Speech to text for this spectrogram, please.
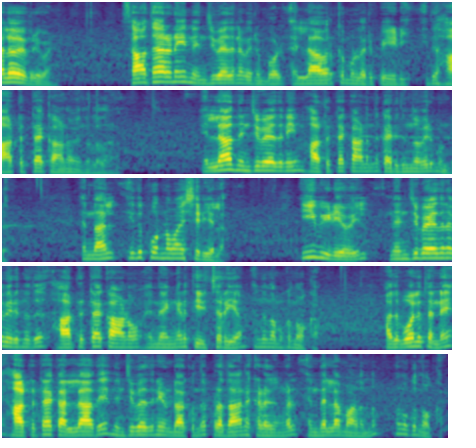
ഹലോ എവ്രി വൺ സാധാരണ നെഞ്ചുവേദന വരുമ്പോൾ എല്ലാവർക്കുമുള്ളൊരു പേടി ഇത് ഹാർട്ട് അറ്റാക്ക് ആണോ എന്നുള്ളതാണ്. എല്ലാ നെഞ്ചുവേദനയും ഹാർട്ട് അറ്റാക്ക് ആണെന്ന് കരുതുന്നവരുമുണ്ട്. എന്നാൽ ഇത് പൂർണമായും ശരിയല്ല. ഈ വീഡിയോയിൽ നെഞ്ചുവേദന വരുന്നത് ഹാർട്ട് അറ്റാക്ക് ആണോ എന്ന് എങ്ങനെ തിരിച്ചറിയാം എന്ന് നമുക്ക് നോക്കാം. അതുപോലെ തന്നെ ഹാർട്ട് അറ്റാക്ക് അല്ലാതെ നെഞ്ചുവേദന ഉണ്ടാക്കുന്ന പ്രധാന ഘടകങ്ങൾ എന്തെല്ലാമാണെന്നും നമുക്ക് നോക്കാം.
